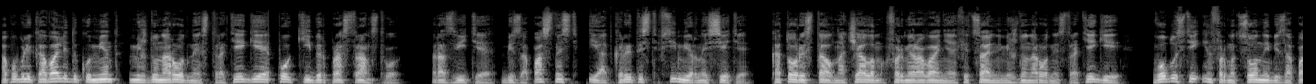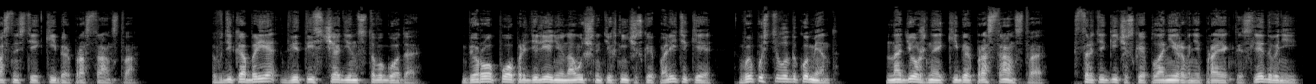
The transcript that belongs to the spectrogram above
опубликовали документ Международная стратегия по киберпространству: развитие, безопасность и открытость всемирной сети, который стал началом формирования официальной международной стратегии в области информационной безопасности киберпространства. В декабре 2011 года Бюро по определению научно-технической политики выпустило документ Надежное киберпространство. Стратегическое планирование проекта исследований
